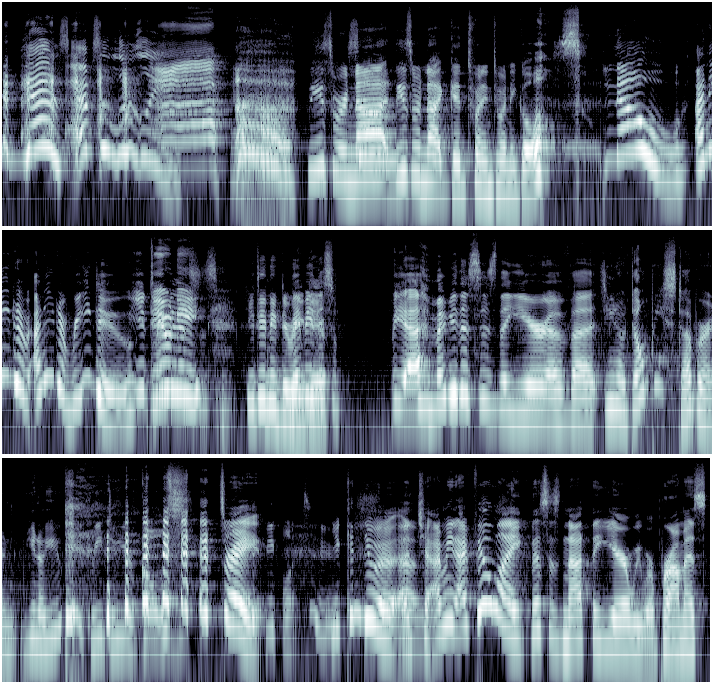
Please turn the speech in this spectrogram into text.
yes, absolutely. These were not these were not good 2020 goals. No, I need to. I need to redo. You do Maybe need this is- you do need to redo. maybe redo. Yeah, maybe this is the year of. Uh, you know, don't be stubborn. You know, you can redo your goals That's right. if you want to. You can do a, a Um, cha- I mean, I feel like this is not the year we were promised.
